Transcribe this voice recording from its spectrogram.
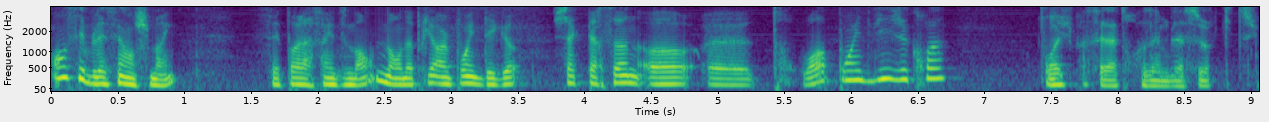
on s'est blessé en chemin. C'est pas la fin du monde, mais on a pris un point de dégâts. Chaque personne a euh, trois points de vie, je crois. Oui, je pense que c'est la troisième blessure qui tue.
